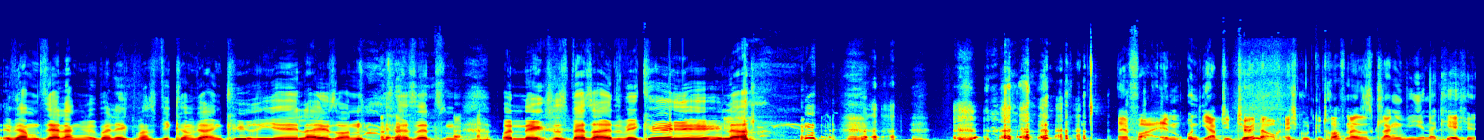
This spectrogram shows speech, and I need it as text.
wir haben sehr lange überlegt, was, wie können wir ein Kyrie Leison ersetzen. Und nichts ist besser als Wikühler. Äh, vor allem, und ihr habt die Töne auch echt gut getroffen. Also es klang wie in der Kirche.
